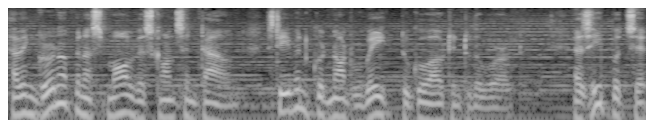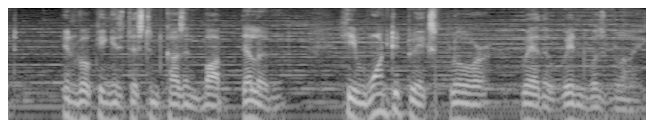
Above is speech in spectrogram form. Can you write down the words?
Having grown up in a small Wisconsin town, Steven could not wait to go out into the world. As he puts it, invoking his distant cousin Bob Dylan, he wanted to explore where the wind was blowing.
